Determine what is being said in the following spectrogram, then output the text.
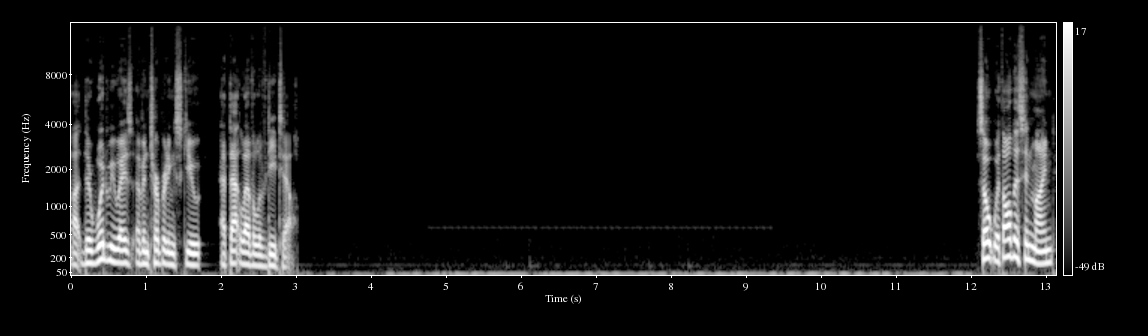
uh, there would be ways of interpreting skew at that level of detail. So with all this in mind,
